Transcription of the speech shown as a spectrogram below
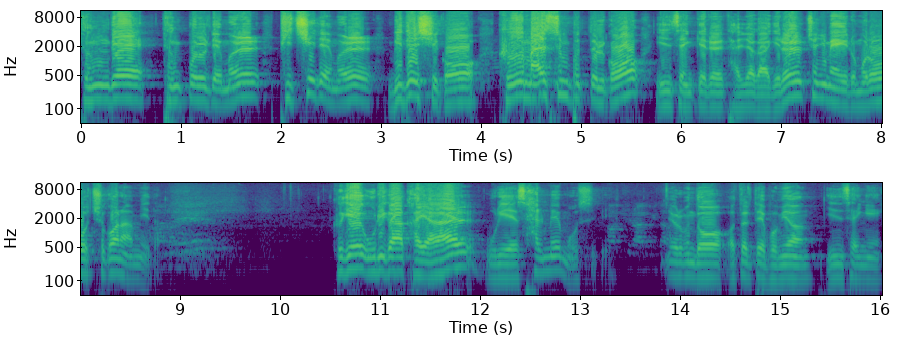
등대 등불됨을 빛이 됨을 믿으시고 그 말씀 붙들고 인생길을 달려가기를 주님의 이름으로 축원합니다. 그게 우리가 가야 할 우리의 삶의 모습이에요. 여러분도 어떨 때 보면 인생이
